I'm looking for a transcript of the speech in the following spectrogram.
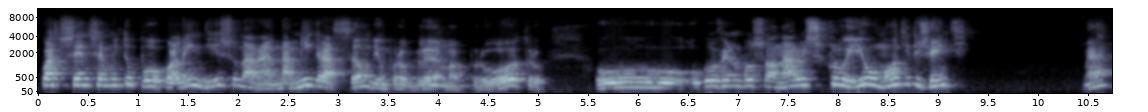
400 é muito pouco. Além disso, na, na migração de um programa para o outro, o, o governo Bolsonaro excluiu um monte de gente. Né?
